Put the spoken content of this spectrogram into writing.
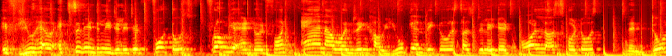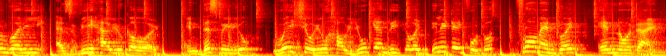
If you have accidentally deleted photos from your Android phone and are wondering how you can recover such deleted or lost photos, then don't worry as we have you covered. In this video, we'll show you how you can recover deleted photos from Android in no time.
